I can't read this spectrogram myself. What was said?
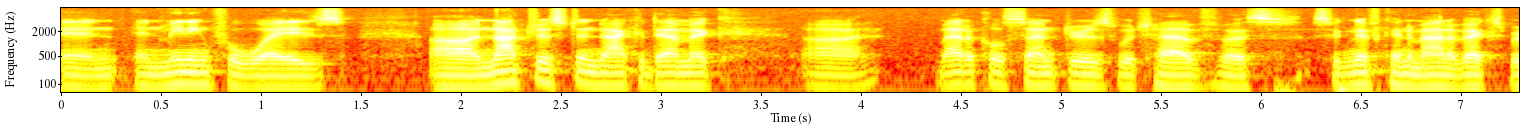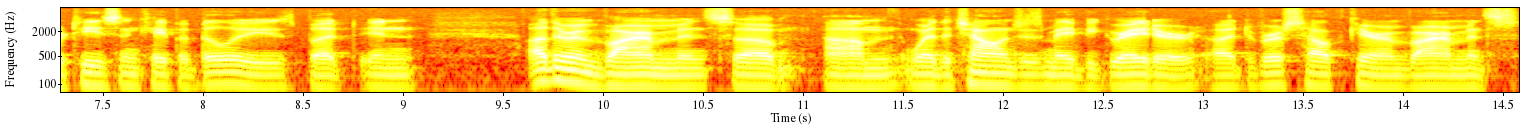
in, in meaningful ways uh, not just in academic uh, medical centers, which have a significant amount of expertise and capabilities, but in other environments uh, um, where the challenges may be greater, uh, diverse healthcare environments,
